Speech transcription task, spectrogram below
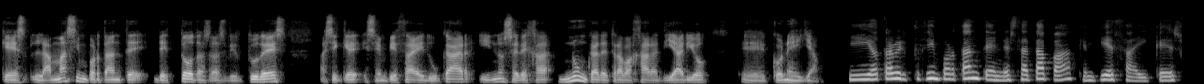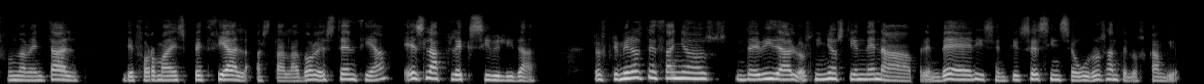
que es la más importante de todas las virtudes, así que se empieza a educar y no se deja nunca de trabajar a diario eh, con ella. Y otra virtud importante en esta etapa que empieza y que es fundamental de forma especial hasta la adolescencia es la flexibilidad. Los primeros 10 años de vida los niños tienden a aprender y sentirse inseguros ante los cambios,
